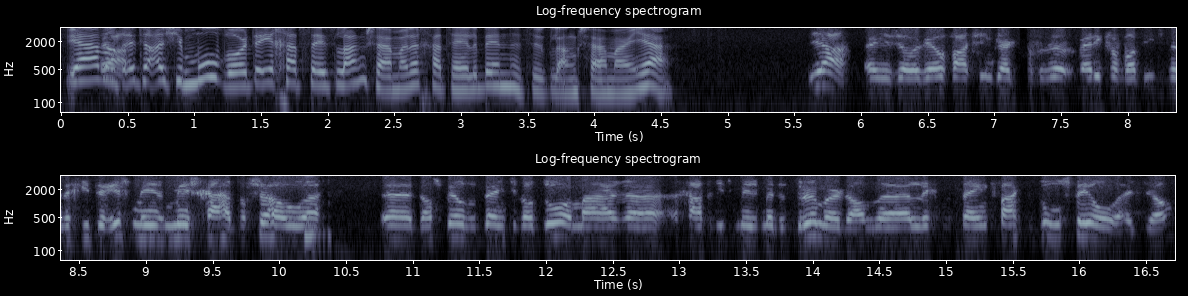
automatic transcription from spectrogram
Ja, want Ja. Het, als je moe wordt en je gaat steeds langzamer... dan gaat de hele band natuurlijk langzamer, ja. Ja, en je zult ook heel vaak zien, kijk, als er, weet ik van wat, iets met een gitarist mis- misgaat of zo... eh, dan speelt het bandje wel door, maar eh, gaat er iets mis met de drummer... dan eh, ligt meteen vaak de boel stil, weet je wel.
